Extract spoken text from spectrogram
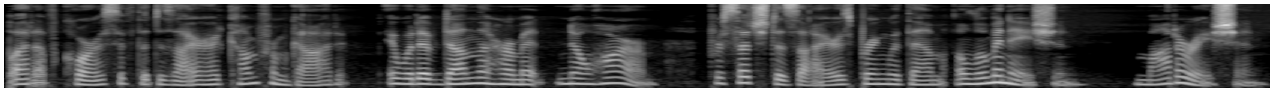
But, of course, if the desire had come from God, it would have done the hermit no harm, for such desires bring with them illumination, moderation,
